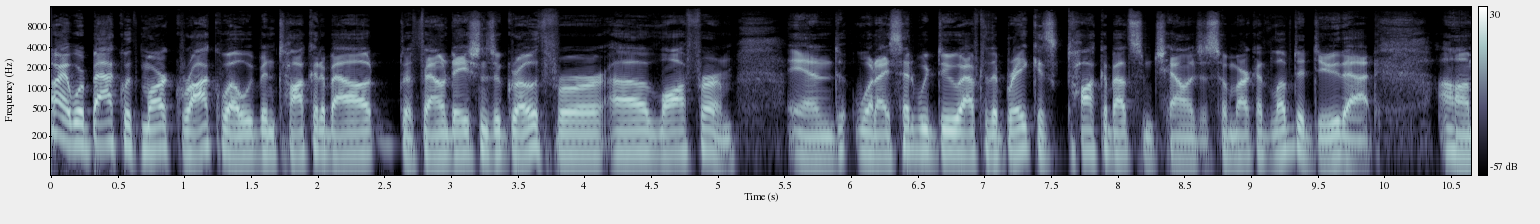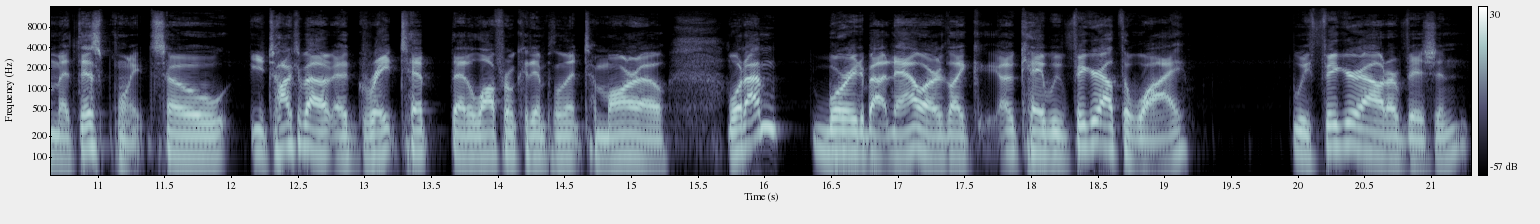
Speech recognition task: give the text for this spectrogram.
All right, we're back with Mark Rockwell. We've been talking about the foundations of growth for a law firm. And what I said we'd do after the break is talk about some challenges. So, Mark, I'd love to do that um, at this point. So, you talked about a great tip that a law firm could implement tomorrow. What I'm worried about now are like, okay, we figure out the why, we figure out our vision,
